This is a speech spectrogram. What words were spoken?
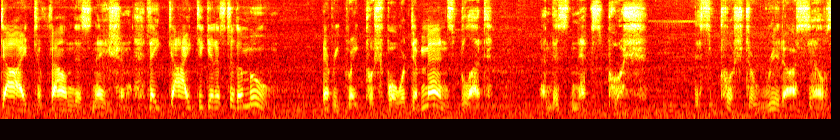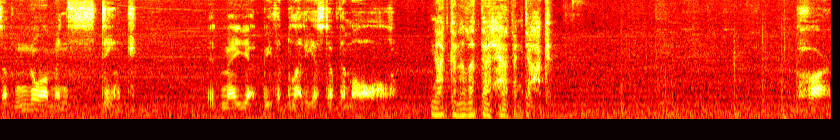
died to found this nation. They died to get us to the moon. Every great push forward demands blood. And this next push, this push to rid ourselves of Norman's stink, it may yet be the bloodiest of them all. Not gonna let that happen, Doc. Parker.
